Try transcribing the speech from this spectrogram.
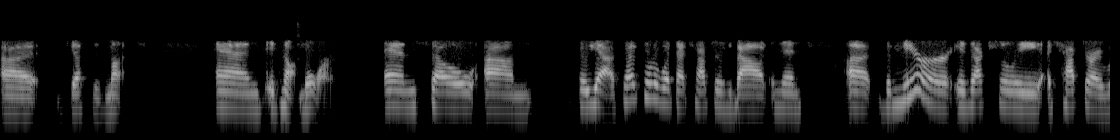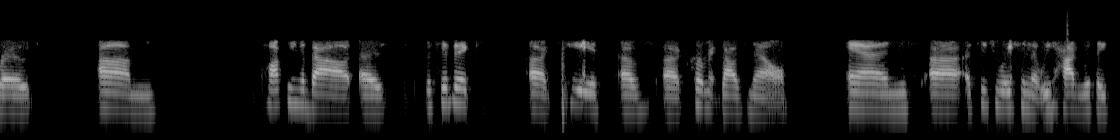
uh, just as much, and if not more. And so, um, so yeah, so that's sort of what that chapter is about. And then uh, the mirror is actually a chapter I wrote um, talking about a specific uh, case of uh, Kermit Gosnell and uh, a situation that we had with a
